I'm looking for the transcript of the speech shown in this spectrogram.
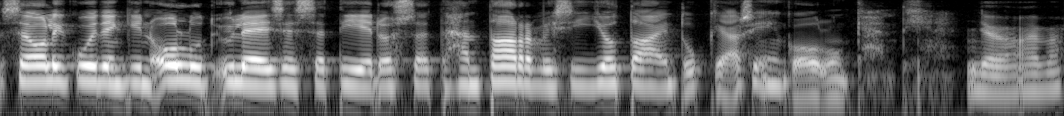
se oli kuitenkin ollut yleisessä tiedossa, että hän tarvisi jotain tukea siihen koulunkäyntiin. Joo, aivan.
